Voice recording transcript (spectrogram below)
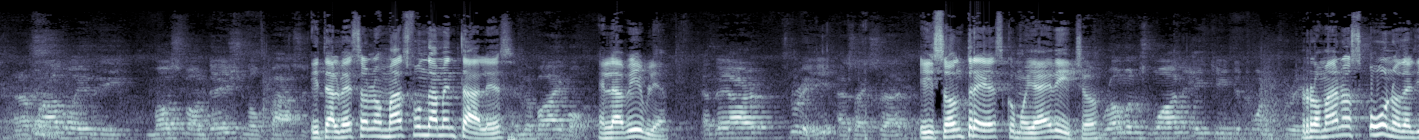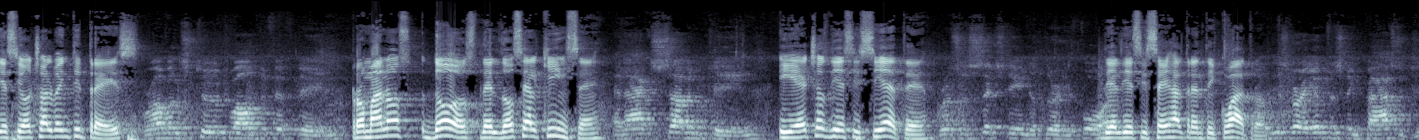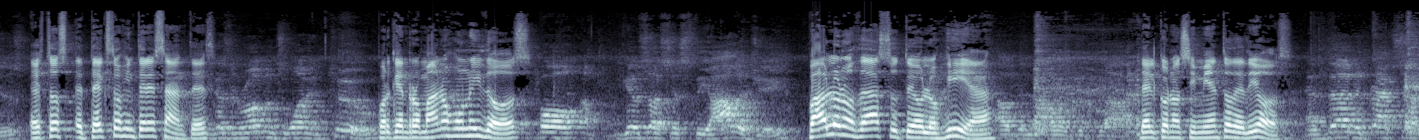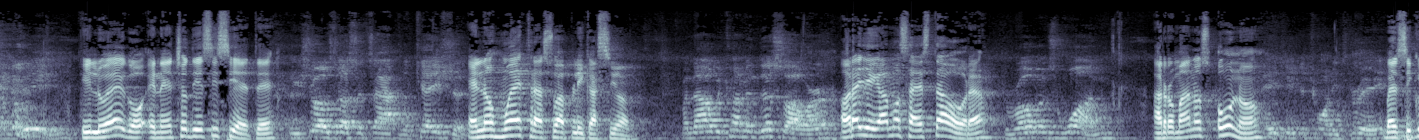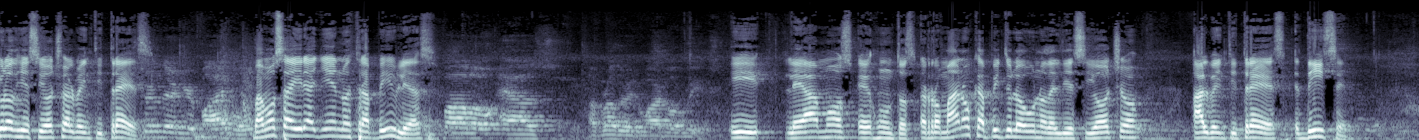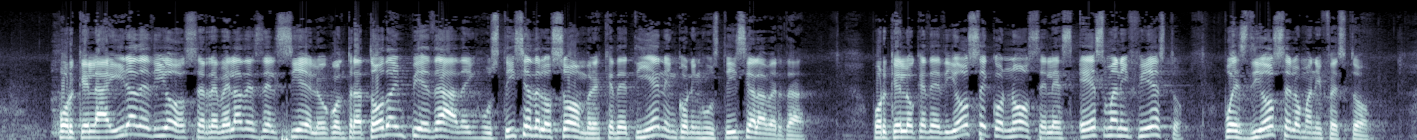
y tal vez son los más fundamentales in the Bible. en la Biblia. And they are three, as I said. Y son tres, como ya he dicho. Romans 1, 18 to 23. Romanos 1 del 18 al 23, Romans 2, 12 to 15. Romanos 2 del 12 al 15 And Acts 17, y Hechos 17 verses 16 to 34. del 16 al 34. Estos eh, textos interesantes because in Romans 1 and 2, porque en Romanos 1 y 2 Paul gives us his theology Pablo nos da su teología del conocimiento de Dios. And then in Acts 17, Y luego en Hechos 17 he shows us its application. Él nos muestra su aplicación. Ahora llegamos a esta hora, to Romans 1, a Romanos 1, 18 to 23. Versículos 18 al 23. Turn there in your Bible Vamos a ir allí en nuestras Biblias y leamos eh, juntos. Romanos capítulo 1 del 18 al 23 dice, porque la ira de Dios se revela desde el cielo contra toda impiedad e injusticia de los hombres que detienen con injusticia la verdad. Porque lo que de Dios se conoce les es manifiesto, pues Dios se lo manifestó.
